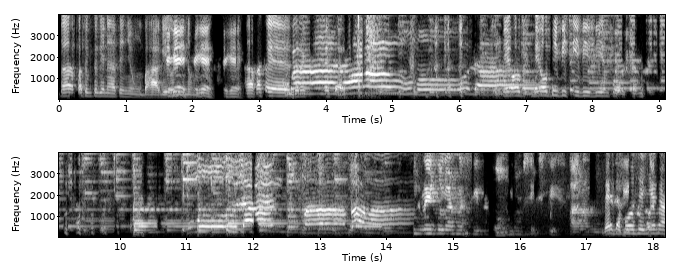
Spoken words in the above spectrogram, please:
ah, patugtugin natin yung bahagi Sige, nung... sige, sige. Ah, kasi direct may, O- may OBB-CBB yung portion. Umuulan, bumabaha. Yung regular na sitcom, yung 60s parang... Hindi, tapusin nyo na.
